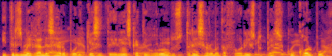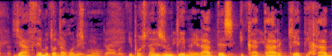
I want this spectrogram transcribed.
Οι τρεις μεγάλες αεροπορικές εταιρείες κατηγορούν τους τρεις αερομεταφορείς του Περσικού κόλπου για αθέμετο ανταγωνισμό. Υποστηρίζουν ότι οι Εμμυράτε, η Κατάρ και η Τιχάντ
